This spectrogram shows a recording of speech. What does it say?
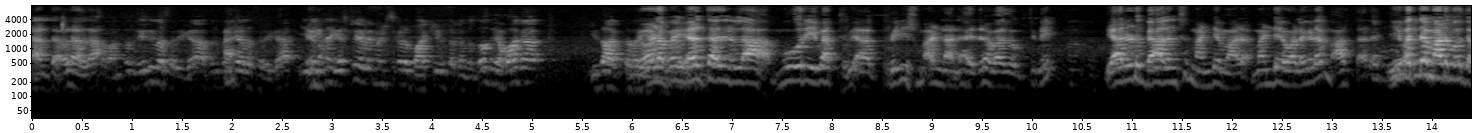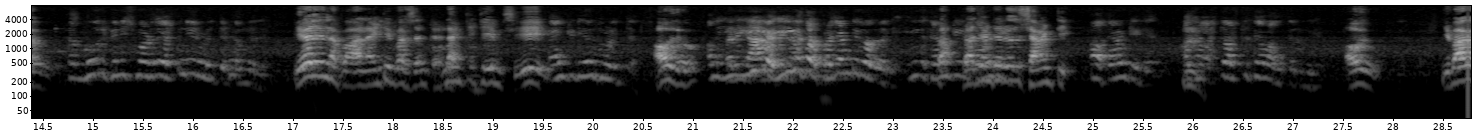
ನಾನು ತಗೊಳ್ಳಲ್ಲ ನೋಡಪ್ಪ ಹೇಳ್ತಾ ಇದೀನಲ್ಲ ಮೂರು ಇವತ್ತು ಫಿನಿಶ್ ಮಾಡಿ ನಾನು ಹೈದ್ರಾಬಾದ್ ಹೋಗ್ತೀನಿ. ಎರಡು ಬ್ಯಾಲೆನ್ಸ್ ಮಂಡೆ ಮಂಡೆ ಮಂಡೇ ಒಳಗಡೆ ಮಾಡ್ತಾರೆ. ಇವತ್ತೇ ಮಾಡ್ಬೋದು ಅವರು. ಮೂರು ಫಿನಿಶ್ ಮಾಡಿದ್ರೆ ಎಷ್ಟು ನೀರು ಉಳಿಯುತ್ತೆ ಡ್ಯಾಮ್ನಲ್ಲಿ ಹೇಳಿನಪ್ಪ ninety percent ninety T M C ಹೌದು. ಈಗ ಈಗ ಪ್ರೆಸೆಂಟ್ ಇರೋದ್ರಲ್ಲಿ ಈಗ ಪ್ರೆಸೆಂಟ್ ಇರೋದು ಸೆವೆಂಟಿ ಹೌದು. ಇವಾಗ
